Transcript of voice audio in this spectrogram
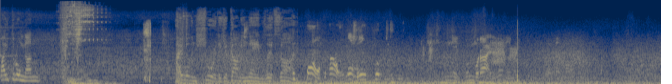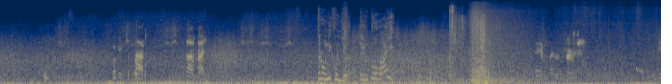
นบ้างเลยป่ะสู้สมรภูมิเอาตัวรอดสู้อยังมีสไตล์ไปตรงนั้น I will ensure the Yagami name lives on. ได้หรอไม่ได้แม่มึงพูดนี่มันบ่ได้เลยนี่มันก็มีประตูได้ได้ตรงนี้คนเยอะตื่นตัวไว้ แม่ไม่เลยนี่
